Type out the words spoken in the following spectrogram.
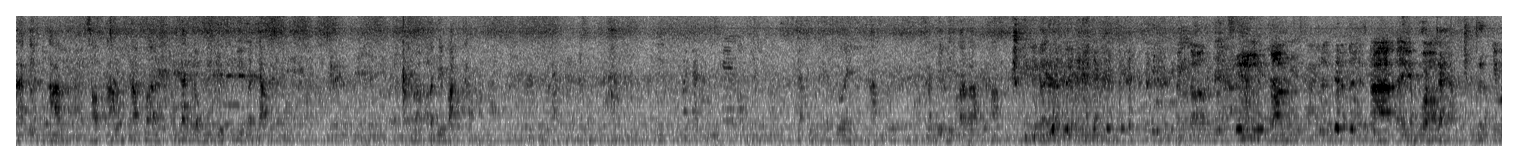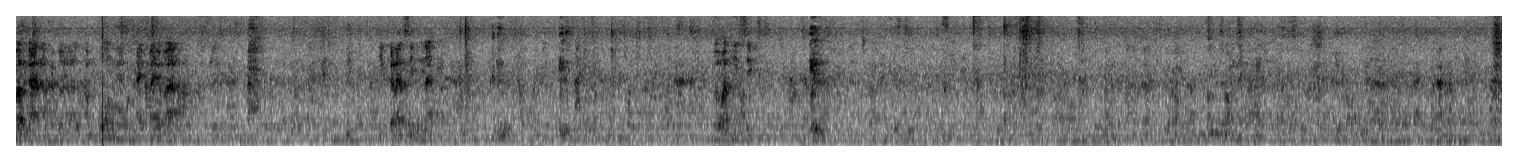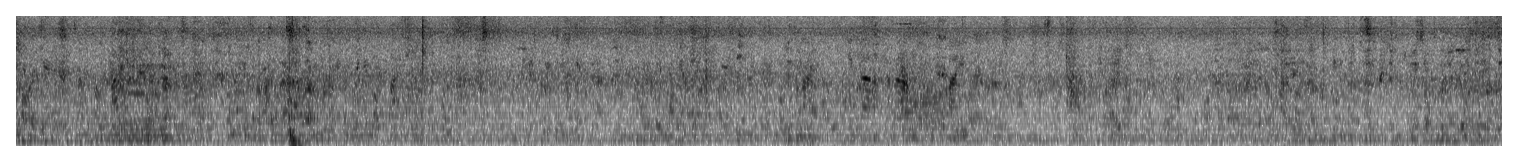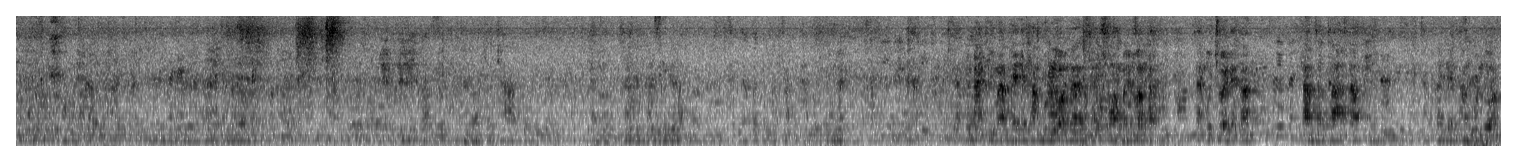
คณะติดตามสอบถามครับว่าญาติโยมนี่อยู่ที่นี่ประจำมาปฏิบัติธรรมจากกรุงเทพด้วยนะครับท่านยินดีต้อนรับครับ ตอนตอนตาไปบอกที่ว่าการอำเภอทำม่วงเนี่ยใครไปบ้าที่กระสินน่ะเมื่อวันที่สิบ ตอนเช้าๆจะมีญาติโยมที่มาเรื่องเสร็จแล้วก็จะมาฟังธรรม คณะที่ มาใครจะทำบุญร่วมก็ใส่ซองไปร่วมครับท่านผู้ช่วยเลยครับ ตามศรัทธาครับใครจะทำบุญร่วม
